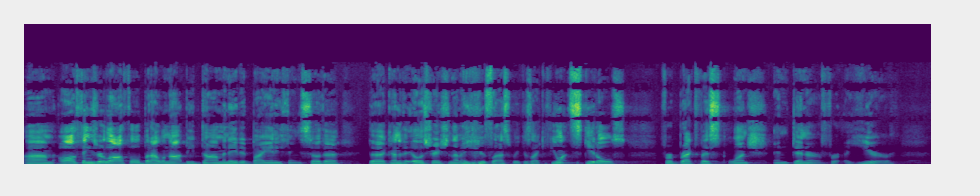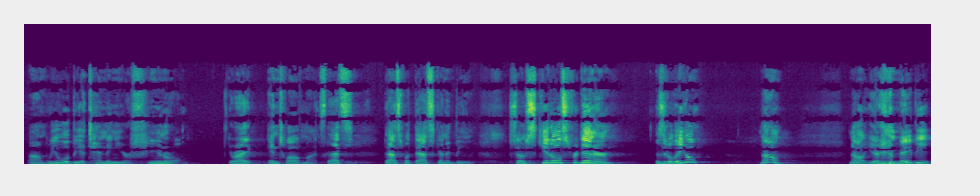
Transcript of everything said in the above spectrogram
um, all things are lawful, but I will not be dominated by anything. So the, the kind of the illustration that I used last week is like, if you want Skittles for breakfast, lunch, and dinner for a year, um, we will be attending your funeral, right? In 12 months. That's, that's what that's going to be. So Skittles for dinner, is it illegal? No. No, maybe,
